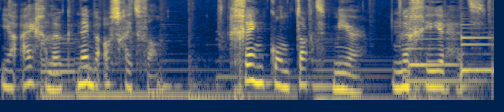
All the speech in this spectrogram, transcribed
ja, eigenlijk neem er afscheid van. Geen contact meer. Negeer het.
